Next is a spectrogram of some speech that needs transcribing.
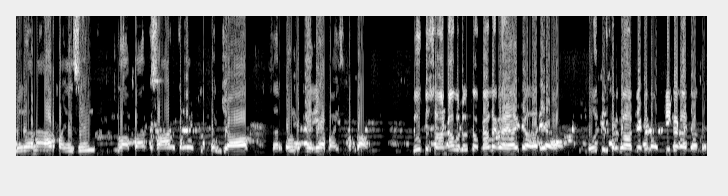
ਮੇਰਾ ਨਾਮ ਹਰਭਜਨ ਸਿੰਘ। ਦੁਆਬਾ ਕਿਸਾਨ committee Punjab circle Mukerian vice ਪ੍ਰਧਾਨ। ਜੋ ਕਿਸਾਨਾਂ ਵੱਲੋਂ ਧਰਨਾ ਲਗਾਇਆ ਜਾ ਰਿਹਾ ਮੋਦੀ ਸਰਕਾਰ ਦੇ ਖਿਲਾਫ ਕੀ ਕਹਿਣਾ ਚਾਹੁੰਦੇ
